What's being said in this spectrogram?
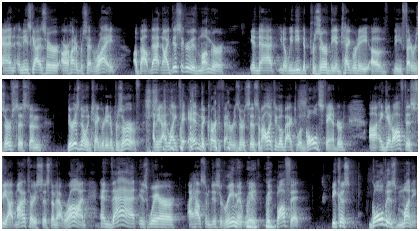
And, and these guys are, are 100% right about that. Now, I disagree with Munger in that you know we need to preserve the integrity of the Federal Reserve System. There is no integrity to preserve. I mean, I'd like to end the current Federal Reserve System. I'd like to go back to a gold standard uh, and get off this fiat monetary system that we're on. And that is where I have some disagreement with, with Buffett because gold is money.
